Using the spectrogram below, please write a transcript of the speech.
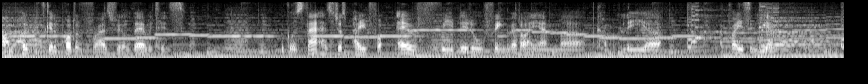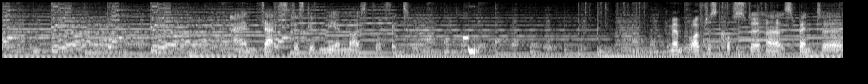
I'm hoping to get a pot of Razril. There it is. Because that has just paid for every little thing that I am uh, currently uh, appraising here. And that's just given me a nice profit. Remember, I've just cost uh, uh, spent uh,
